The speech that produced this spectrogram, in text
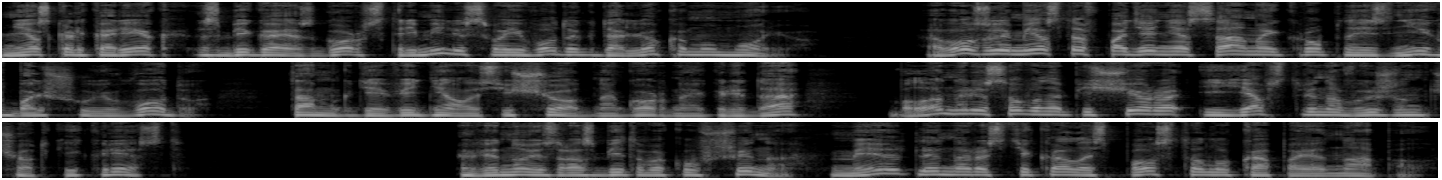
Несколько рек, сбегая с гор, стремили свои воды к далекому морю. А возле места впадения самой крупной из них, большую воду, там, где виднелась еще одна горная гряда, была нарисована пещера и явственно выжжен четкий крест. Вино из разбитого кувшина медленно растекалось по столу, капая на пол.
